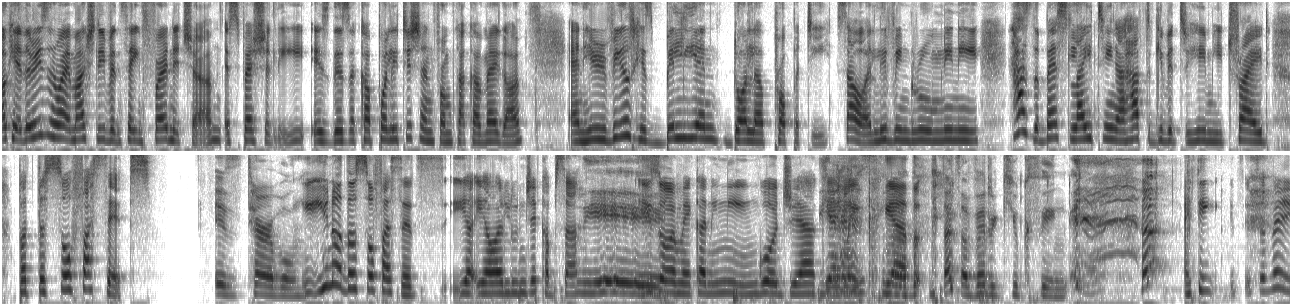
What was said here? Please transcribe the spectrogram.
Okay, the reason why I'm actually even saying furniture, especially, is there's a politician from Kakamega, and he revealed his billion dollar property. So a living room, Nini has the best lighting. I have to give it to him. He tried, but the sofa set. Is terrible. You know those sofa sets ya, ya walunje kabisa Yeah. hizo wameka nini nguo juu yake Yes, like no, yeah the, that's a very cute thing. I think it's, it's a very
